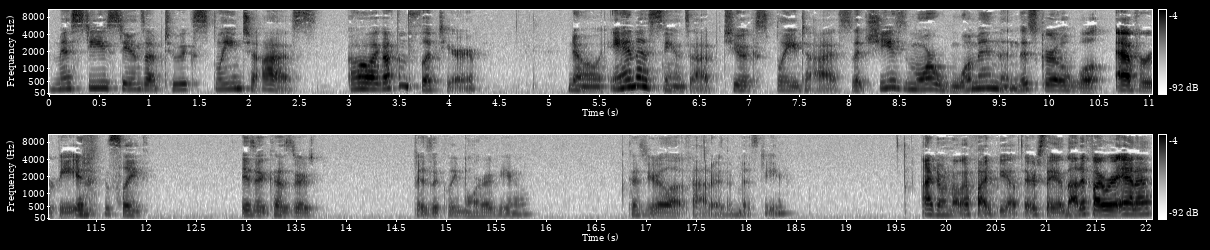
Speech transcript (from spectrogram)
Misty stands up to explain to us Oh, I got them flipped here. No, Anna stands up to explain to us that she's more woman than this girl will ever be. It's like, is it because there's physically more of you? Because you're a lot fatter than Misty. I don't know if I'd be up there saying that if I were Anna.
